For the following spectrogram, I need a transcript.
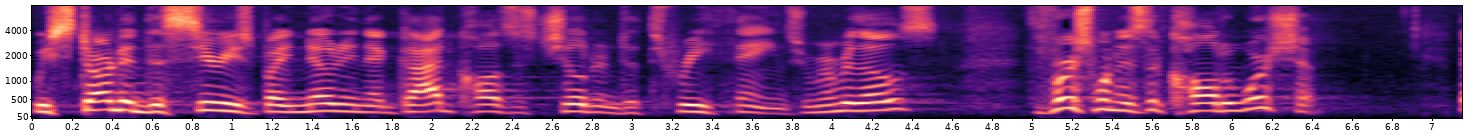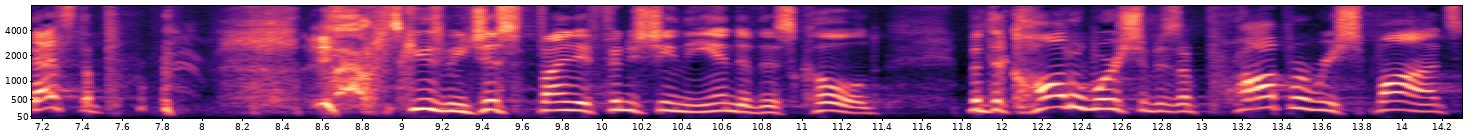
We started this series by noting that God calls his children to three things. Remember those? The first one is the call to worship. That's the, excuse me, just finishing the end of this cold. But the call to worship is a proper response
